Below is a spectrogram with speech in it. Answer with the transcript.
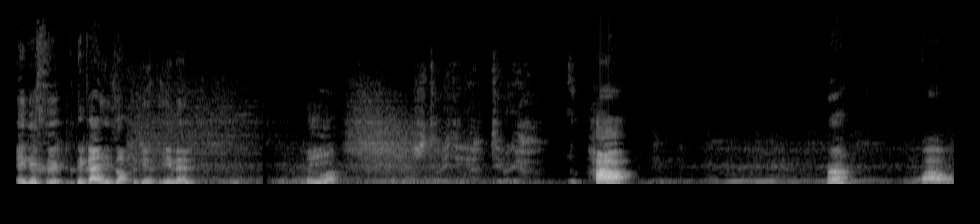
Ain't this the, the guy he's up against? Inez. Hey. What? How? Huh. Wow.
